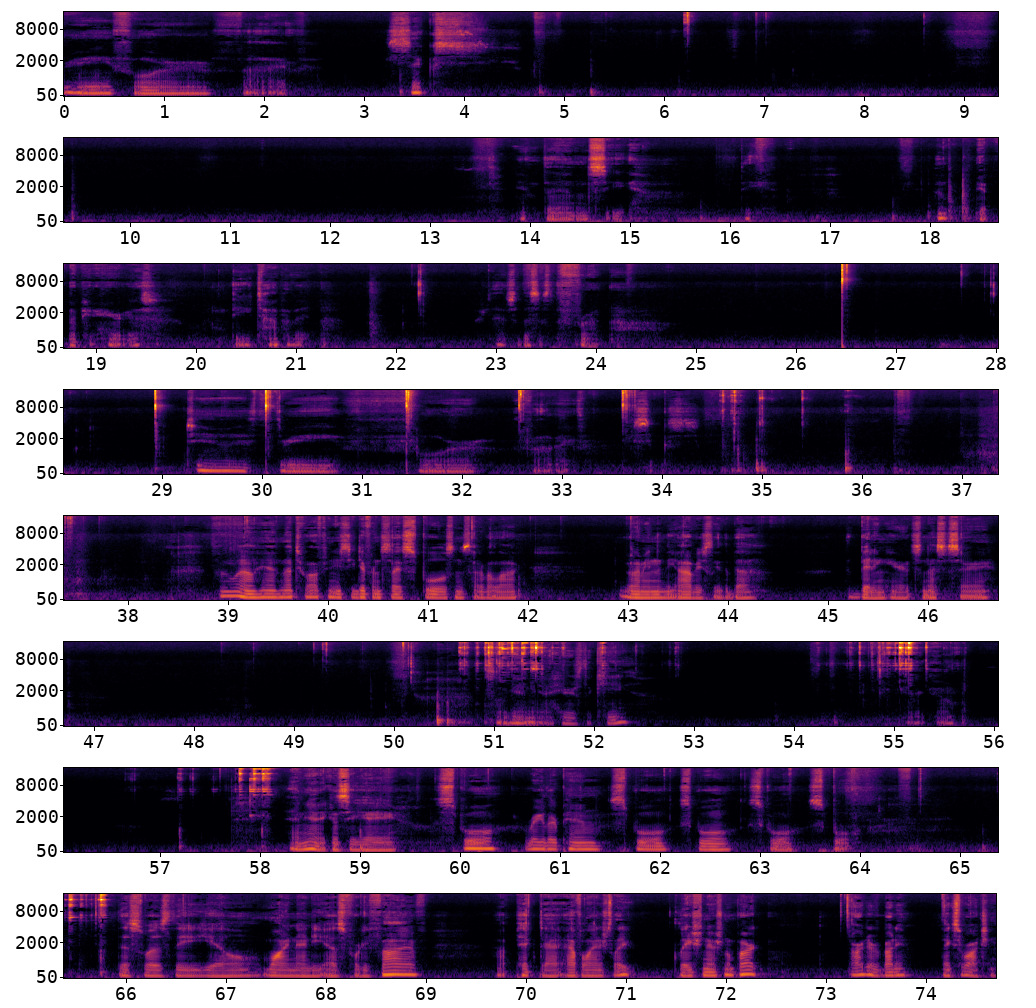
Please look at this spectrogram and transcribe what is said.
three, four, five, six. And then let's see. The oh, yep up here here it is. The top of it. So this is the front two, three, four, five, six. Oh well, yeah, not too often you see different size spools inside of a lock. But I mean, the obviously the, uh, the bitting here, it's necessary. So again, yeah, here's the key. And yeah, you can see a spool, regular pin, spool, spool, spool, spool. This was the Yale Y90S45 uh, picked at Avalanche Lake Glacier National Park. Alright everybody, thanks for watching.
